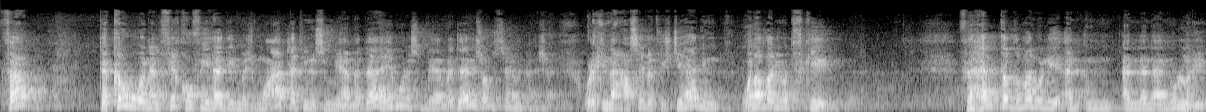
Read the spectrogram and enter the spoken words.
فتكون الفقه في هذه المجموعات التي نسميها مذاهب ونسميها مدارس ونسميها ولكنها حصيلة اجتهاد ونظر وتفكير. فهل تضمن لي أن أننا نلغي؟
